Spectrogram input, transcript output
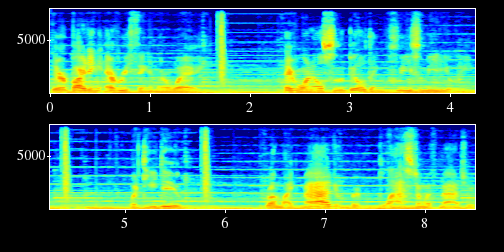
They are biting everything in their way. Everyone else in the building flees immediately. What do you do? Run like mad or blast them with magic?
